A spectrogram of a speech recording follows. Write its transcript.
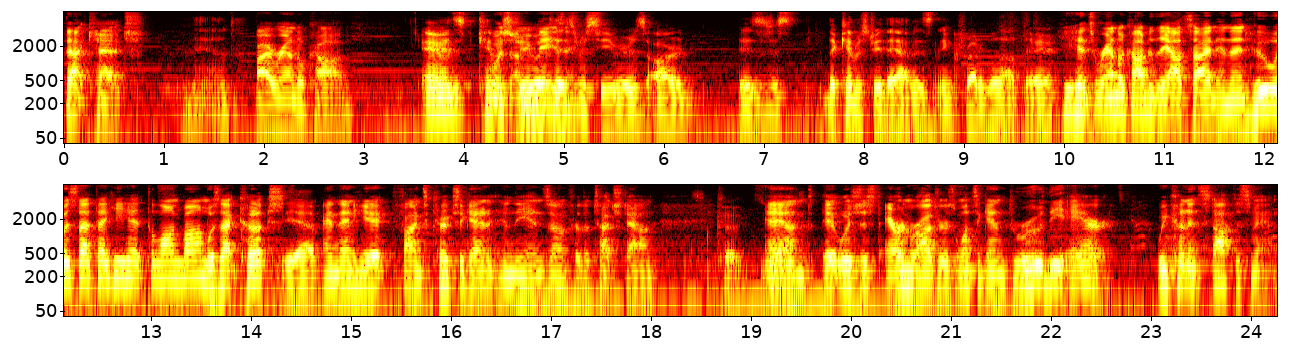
that catch man. by Randall Cobb. Aaron's chemistry with his receivers are is just the chemistry they have is incredible out there. He hits Randall Cobb to the outside and then who was that that he hit the long bomb? Was that Cooks? Yeah, And then he hit, finds Cooks again in the end zone for the touchdown. cook. Yeah. And it was just Aaron Rodgers once again through the air. We couldn't stop this man.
